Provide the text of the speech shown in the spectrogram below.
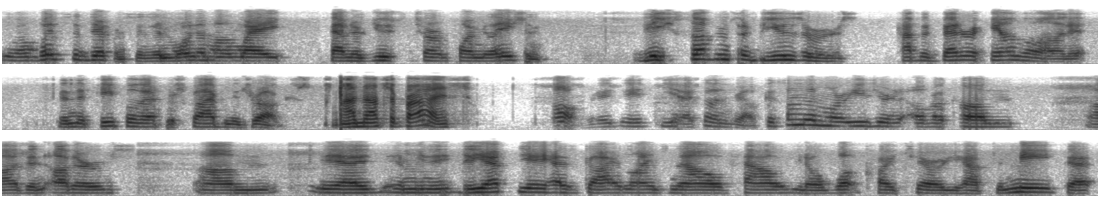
well, what's the difference? Is there more than one way to have an abuse deterrent formulation? These substance abusers have a better handle on it than the people that prescribe the drugs. I'm not surprised. Oh, it, it yeah, it's unreal. Because some of them are easier to overcome uh, than others. Um, yeah, I mean the FDA has guidelines now of how you know what criteria you have to meet. That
